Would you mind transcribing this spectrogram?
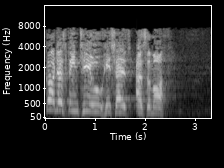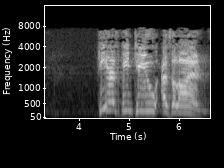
God has been to you, he says, as the moth. He has been to you as the lion.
